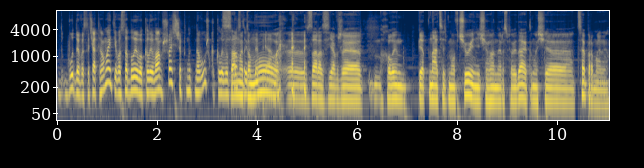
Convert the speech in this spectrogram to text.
буде вистачати моментів, особливо коли вам щось шепнуть на вушко, коли ви Саме просто тому прямо. Е, зараз я вже хвилин 15 мовчу і нічого не розповідаю, тому що це про мене.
